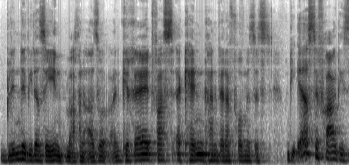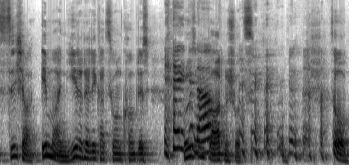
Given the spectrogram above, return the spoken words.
Blinde wieder sehend machen. Also ein Gerät, was erkennen kann, wer da vor mir sitzt. Und die erste Frage, die sicher immer in jeder Delegation kommt, ist, genau. Datenschutz. so.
